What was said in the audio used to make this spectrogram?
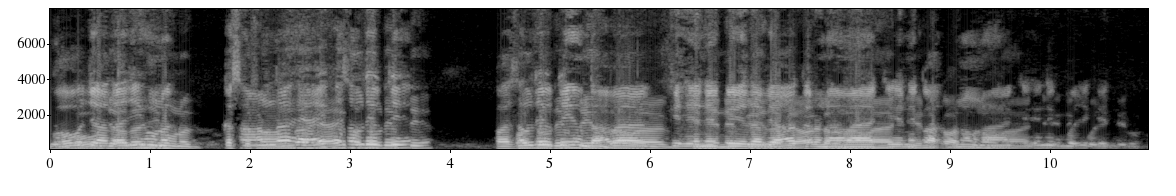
ਬਹੁਤ ਜ਼ਿਆਦਾ ਜੀ ਹੁਣ ਕਿਸਾਨ ਦਾ ਹੀ ਫਸਲ ਦੇ ਉੱਤੇ ਫਸਲ ਦੇ ਉੱਤੇ ਹੁੰਦਾ ਵਾ ਕਿਸੇ ਨੇ ਕਿਸੇ ਦਾ ਵਿਆਹ ਕਰਨਾ ਵਾ ਕਿਸੇ ਨੇ ਘਰ ਬਣਾਉਣਾ ਹੈ, ਕਿਸੇ ਨੇ ਕੁਝ ਕਿਸੇ ਨੇ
